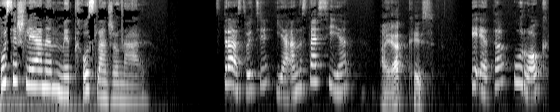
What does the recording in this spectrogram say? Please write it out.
Russisch lernen mit Russland-Journal. Здравствуйте, я Анастасия. А я Кис. И это урок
